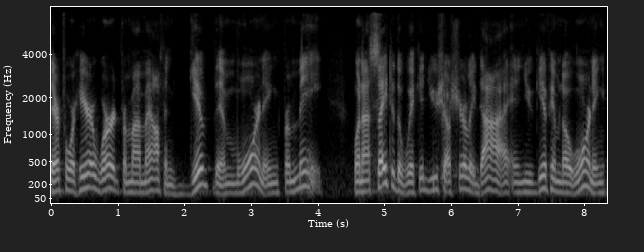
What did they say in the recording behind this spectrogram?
Therefore, hear a word from my mouth and give them warning from me. When I say to the wicked, You shall surely die, and you give him no warning,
